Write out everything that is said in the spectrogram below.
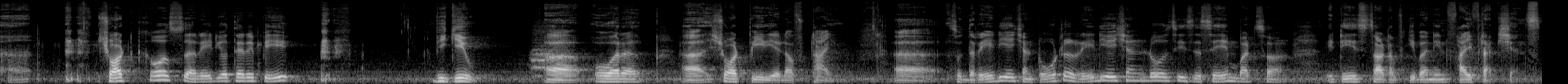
Uh, short course uh, radiotherapy we give uh, over a, a, short period of time. Uh, so the radiation, total radiation dose is the same, but so it is sort of given in five fractions.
